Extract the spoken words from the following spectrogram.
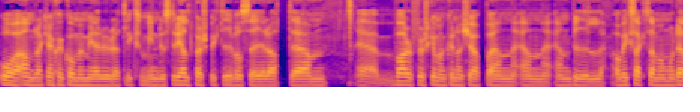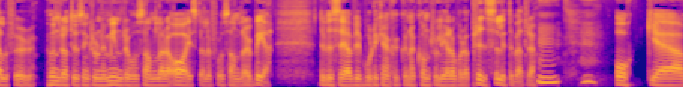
Och andra kanske kommer mer ur ett liksom industriellt perspektiv och säger att ehm, eh, varför ska man kunna köpa en, en, en bil av exakt samma modell för 100 000 kronor mindre hos handlare A istället för hos handlare B? Det vill säga vi borde kanske kunna kontrollera våra priser lite bättre. Mm. Och eh,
